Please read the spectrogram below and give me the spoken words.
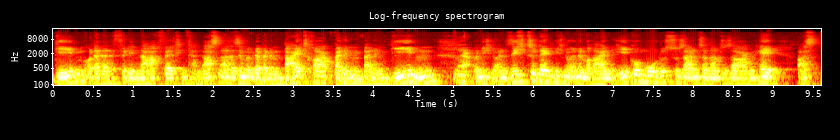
geben oder dann für die Nachwelt hinterlassen. Also sind wir wieder bei dem Beitrag, bei dem, bei dem Geben Ja. und nicht nur an sich zu denken, nicht nur in einem reinen Ego-Modus zu sein, sondern zu sagen, hey, was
